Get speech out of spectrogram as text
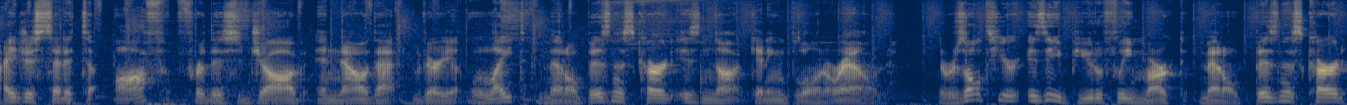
I just set it to off for this job, and now that very light metal business card is not getting blown around. The result here is a beautifully marked metal business card,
